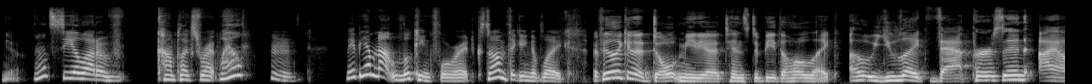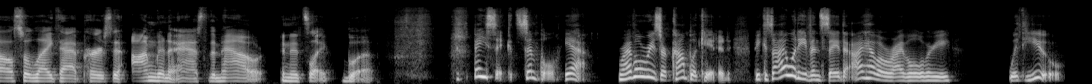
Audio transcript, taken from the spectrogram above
Yeah. I don't see a lot of complex right. Well, hmm. Maybe I'm not looking for it because now I'm thinking of like, I feel like in adult media, it tends to be the whole like, oh, you like that person? I also like that person. I'm going to ask them out. And it's like, blah. it's basic, it's simple. Yeah. Rivalries are complicated because I would even say that I have a rivalry with you.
